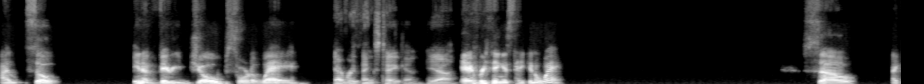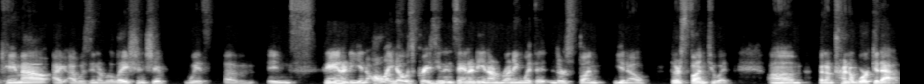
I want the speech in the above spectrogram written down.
I so in a very Job sort of way, everything's taken. Yeah. Everything is taken away. So I came out, I, I was in a relationship with um, insanity, and all I know is crazy and insanity, and I'm running with it, and there's fun, you know, there's fun to it. Um, but I'm trying to work it out.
